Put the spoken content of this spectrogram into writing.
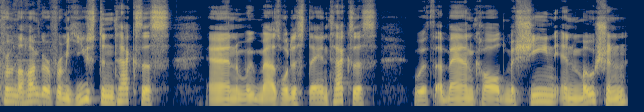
From the Hunger from Houston, Texas, and we might as well just stay in Texas with a band called Machine in Motion.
